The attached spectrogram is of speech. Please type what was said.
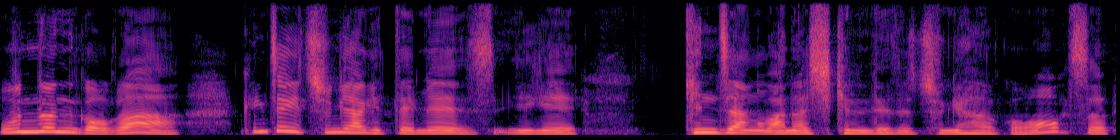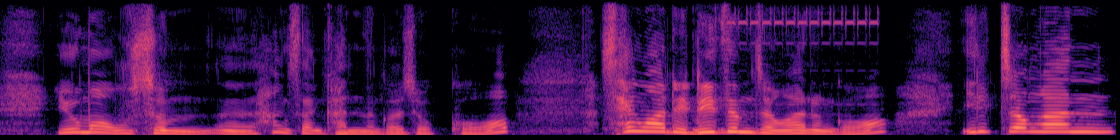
웃는 거가 굉장히 중요하기 때문에 이게 긴장 완화시키는 데도 중요하고 그래서 유머 웃음 항상 갖는 거 좋고 생활의 리듬 정하는 거 일정한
